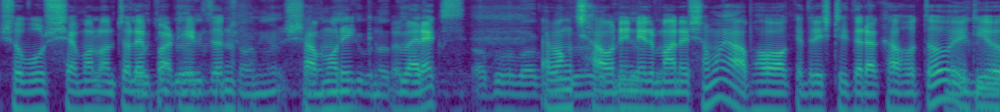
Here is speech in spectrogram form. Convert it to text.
সবুজ শ্যামল অঞ্চলে পাঠিয়ে দেন সামরিক ব্যারেক্স এবং ছাউনি নির্মাণের সময় আবহাওয়াকে দৃষ্টিতে রাখা হতো। এটিও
